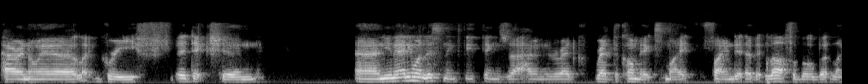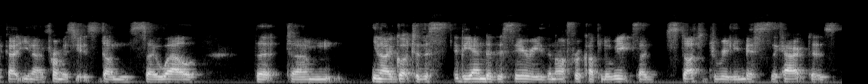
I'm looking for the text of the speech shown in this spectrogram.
paranoia, like grief, addiction, and you know, anyone listening to these things without having read read the comics might find it a bit laughable. But like I, you know, I promise you, it's done so well that um, you know I got to this the end of the series, and after a couple of weeks, I started to really miss the characters,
